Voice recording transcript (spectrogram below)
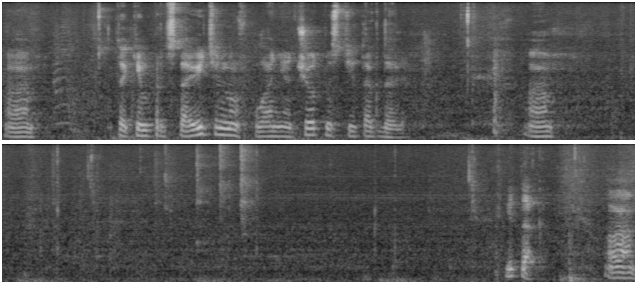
э, таким представительным в плане отчетности и так далее. Итак, а,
